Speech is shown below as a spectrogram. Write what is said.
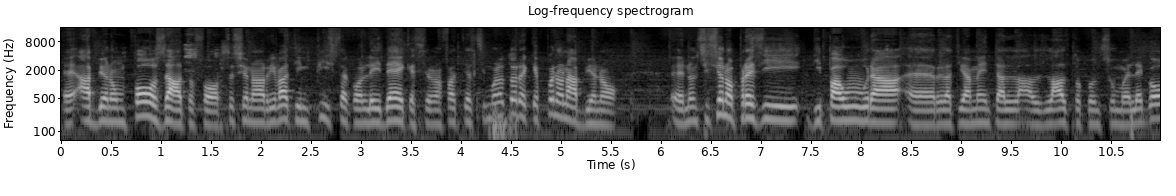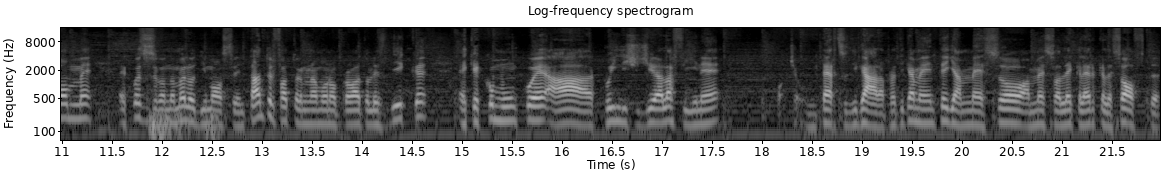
eh, abbiano un po' osato forse, siano arrivati in pista con le idee che si erano fatti al simulatore e che poi non abbiano, eh, non si siano presi di paura eh, relativamente all- all'alto consumo delle gomme e questo secondo me lo dimostra intanto il fatto che non avevano provato le stick e che comunque a 15 giri alla fine, cioè un terzo di gara praticamente, gli ha messo, ha messo a Leclerc le soft.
